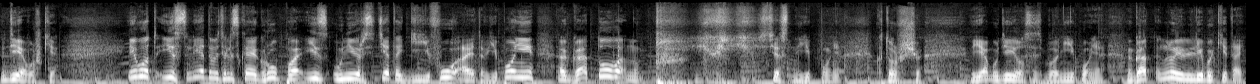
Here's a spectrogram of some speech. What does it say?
девушки. И вот исследовательская группа из университета Гифу, а это в Японии, готова... Ну, естественно, Япония. Кто же еще? Я бы удивился, если была не Япония. Го- Ну, либо Китай.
